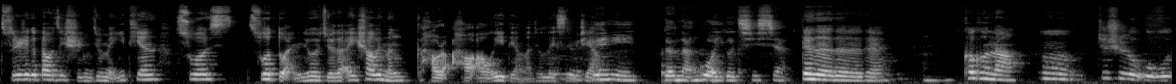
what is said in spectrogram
随着这个倒计时，你就每一天缩缩短，你就会觉得哎，稍微能好好熬一点了，就类似于这样。给你的难过一个期限。对对对对对。嗯，Coco 呢？嗯，就是我我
